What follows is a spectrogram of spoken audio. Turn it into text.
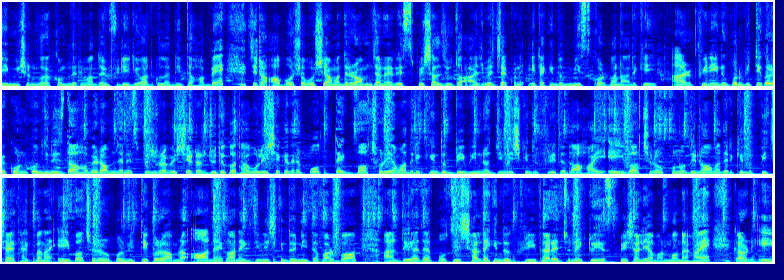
এই মিশনগুলো কমপ্লিটের মাধ্যমে ফ্রি রিওয়ার্ডগুলো নিতে হবে, যেটা অবশ্যই অবশ্যই আমাদের রমজানের স্পেশাল যেহেতু আসবে, যার কারণে এটা কিন্তু মিস করবা না আর কি। আর ফ্রির উপর ভিত্তি করে কোন কোন জিনিস দেওয়া হবে রমজান স্পেশাল হবে সেটার যদি কথা বলি, সেক্ষেত্রে প্রত্যেক বছরই আমাদেরকে কিন্তু বিভিন্ন জিনিস কিন্তু ফ্রিতে দেওয়া হয়। এই বছরও কোনোদিনও আমাদের কিন্তু পিছায় থাকবে না। এই বছরের উপর ভিত্তি করে আমরা অনেক অনেক জিনিস কিন্তু নিতে পারব। আর দুই হাজার পঁচিশ সালটা কিন্তু ফ্রি ফায়ারের জন্য একটু স্পেশালি আমার মনে হয়। কারণ এই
